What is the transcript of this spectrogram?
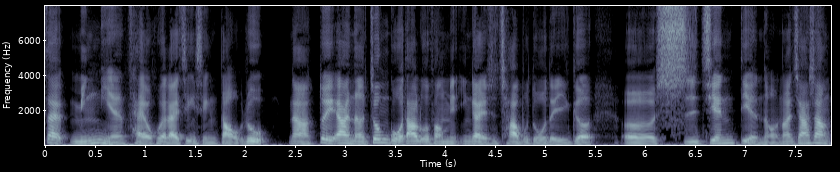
在明年才会来进行导入。那对岸呢？中国大陆方面应该也是差不多的一个呃时间点哦。那加上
